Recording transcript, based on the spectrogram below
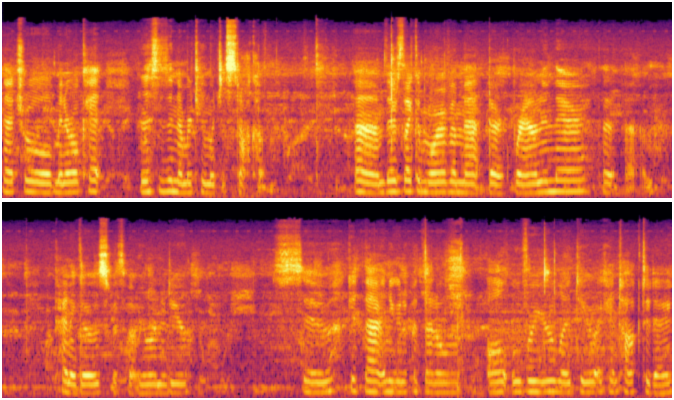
Natural Mineral Kit. And this is the number two, which is Stockholm. Um, there's like a more of a matte dark brown in there that um, kind of goes with what we want to do. So get that and you're going to put that all, all over your lid too. I can't talk today.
